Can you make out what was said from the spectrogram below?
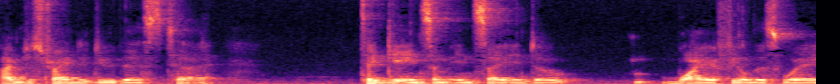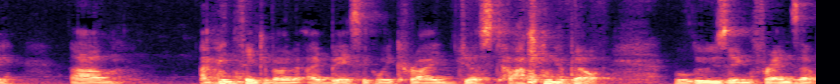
I'm just trying to do this to to gain some insight into why I feel this way. Um, I mean, think about it. I basically cried just talking about losing friends that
